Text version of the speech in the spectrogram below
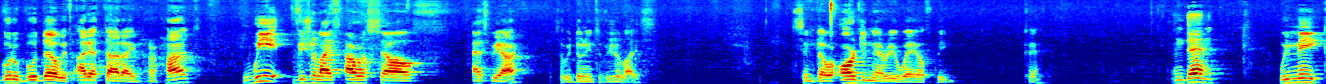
Guru Buddha with Aryatara in her heart. We visualize ourselves as we are, so we don't need to visualize. Simply our ordinary way of being. Okay? And then we make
